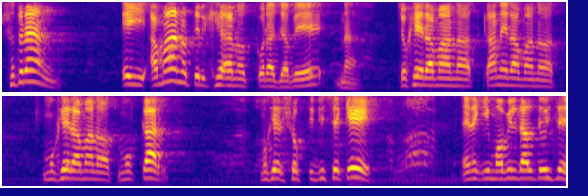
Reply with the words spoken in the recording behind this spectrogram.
সুতরাং এই আমানতের খেয়ানত করা যাবে না। চোখের আমানত, কানের আমানত মুখের আমানত, মুখ কার? মুখের শক্তি দিছে কে? এনে কি মোবিল ডালতে হইছে?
